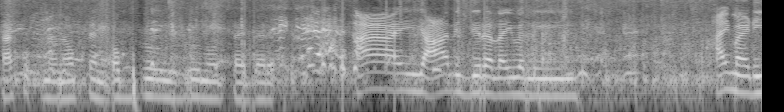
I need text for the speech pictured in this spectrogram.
ಸಾಕು, ನಾನು ಹೋಗ್ತೇನೆ. ಒಬ್ರು ಇಬ್ರು ನೋಡ್ತಾ ಇದ್ದಾರೆ. ಹಾಯ್ ಯಾರಿದ್ದೀರ ಲೈವಲ್ಲಿ ಹಾಯ್ ಮಾಡಿ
